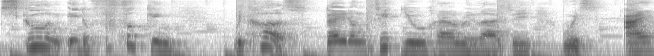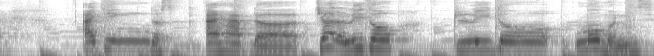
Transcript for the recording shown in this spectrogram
school is the fucking because they don't teach you how reality with I I think the I have the just a little little moments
